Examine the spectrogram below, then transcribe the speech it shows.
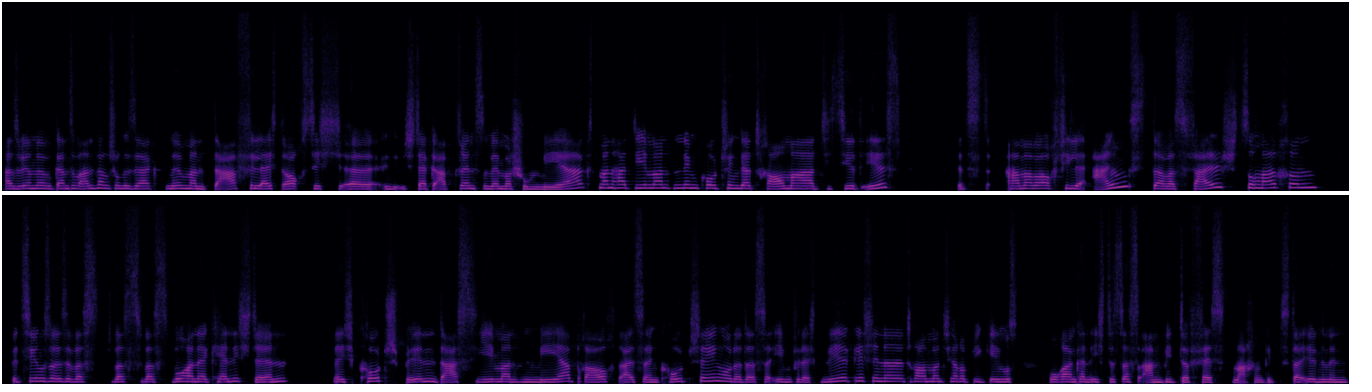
also wir haben ja ganz am Anfang schon gesagt, ne, man darf vielleicht auch sich äh, stärker abgrenzen, wenn man schon merkt, man hat jemanden im Coaching, der traumatisiert ist. Jetzt haben aber auch viele Angst, da was falsch zu machen, beziehungsweise was, was, was, woran erkenne ich denn, wenn ich Coach bin, dass jemand mehr braucht als ein Coaching oder dass er eben vielleicht wirklich in eine Traumatherapie gehen muss Woran kann ich das als Anbieter festmachen? Gibt es da irgendeine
